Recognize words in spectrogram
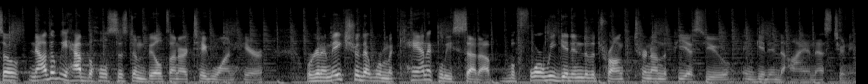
So now that we have the whole system built on our Tiguan here, we're gonna make sure that we're mechanically set up before we get into the trunk, turn on the PSU, and get into INS tuning.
